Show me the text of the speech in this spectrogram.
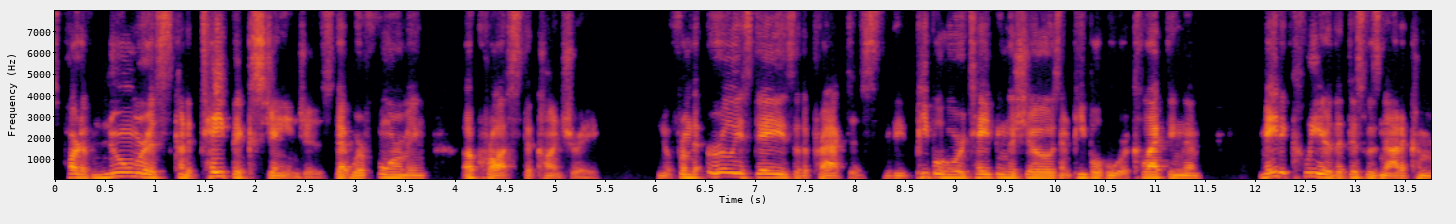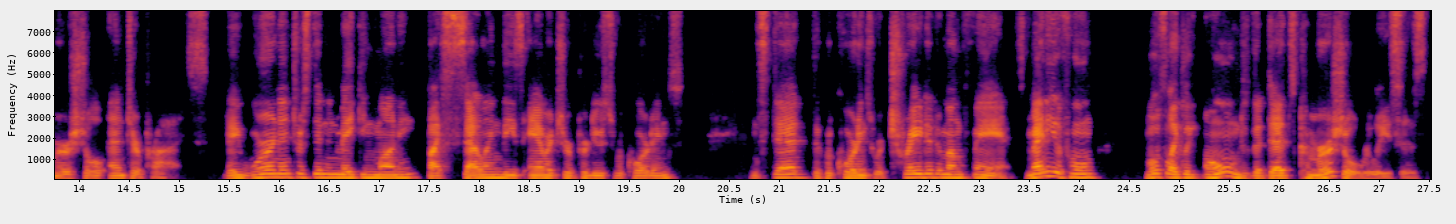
as part of numerous kind of tape exchanges that were forming across the country you know, from the earliest days of the practice, the people who were taping the shows and people who were collecting them made it clear that this was not a commercial enterprise. They weren't interested in making money by selling these amateur produced recordings. Instead, the recordings were traded among fans, many of whom most likely owned the Dead's commercial releases,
